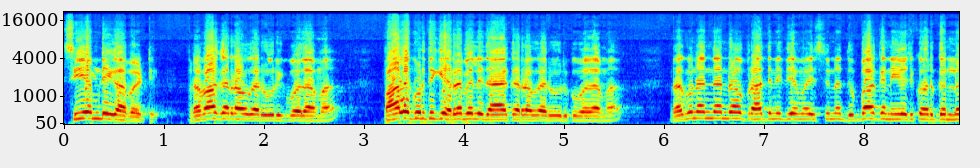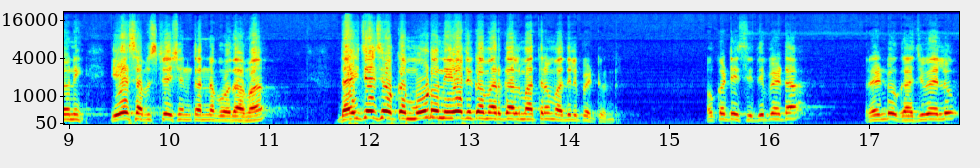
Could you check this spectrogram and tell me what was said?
సీఎండి కాబట్టి. ప్రభాకర్ రావు గారు ఊరికి పోదామా? పాలకుర్తికి ఎర్రబెల్లి దయాకర్ రావు గారు ఊరికి పోదామా? రఘునందన్ రావు ప్రాతినిధ్యం వహిస్తున్న దుబ్బాక నియోజకవర్గంలోని ఏ సబ్ స్టేషన్ కన్నా పోదామా? దయచేసి ఒక మూడు నియోజకవర్గాలు మాత్రం వదిలిపెట్టుండ్రు. ఒకటి సిద్దిపేట రెండు గజ్వేలు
